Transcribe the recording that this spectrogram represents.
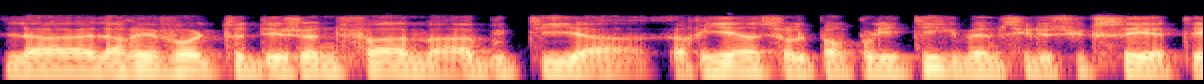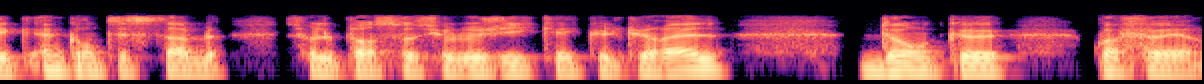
La, révolte des jeunes femmes a abouti à rien sur le plan politique, même si le succès était incontestable sur le plan sociologique et culturel. Donc, euh, quoi faire?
